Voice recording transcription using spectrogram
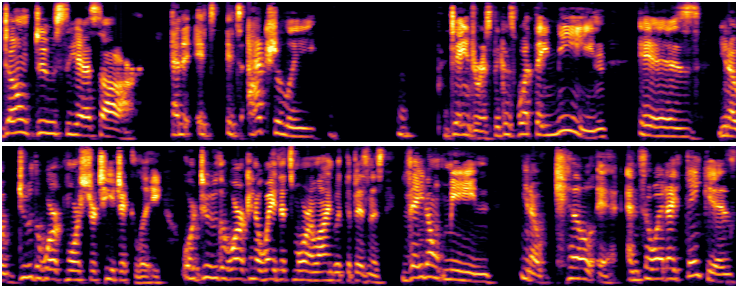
Don't do CSR. And it's, it's actually dangerous because what they mean is, you know, do the work more strategically or do the work in a way that's more aligned with the business. They don't mean, you know, kill it. And so what I think is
